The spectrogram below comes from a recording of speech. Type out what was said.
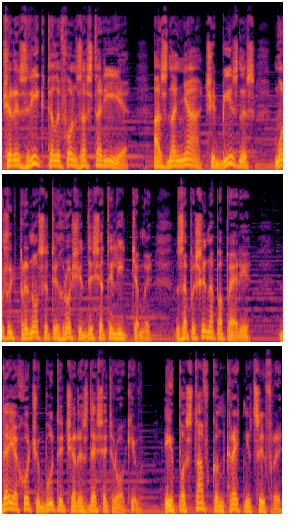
Через рік телефон застаріє, а знання чи бізнес можуть приносити гроші десятиліттями. Запиши на папері, де я хочу бути через 10 років. І постав конкретні цифри,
